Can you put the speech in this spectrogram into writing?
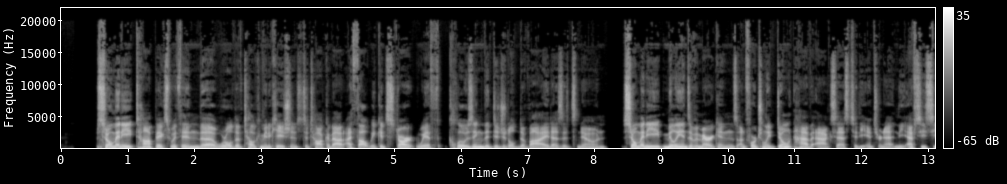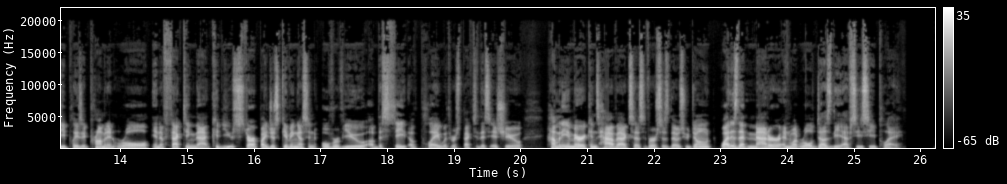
So many topics within the world of telecommunications to talk about. I thought we could start with closing the digital divide as it's known so many millions of Americans, unfortunately, don't have access to the internet, and the FCC plays a prominent role in affecting that. Could you start by just giving us an overview of the state of play with respect to this issue? How many Americans have access versus those who don't? Why does that matter, and what role does the FCC play?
